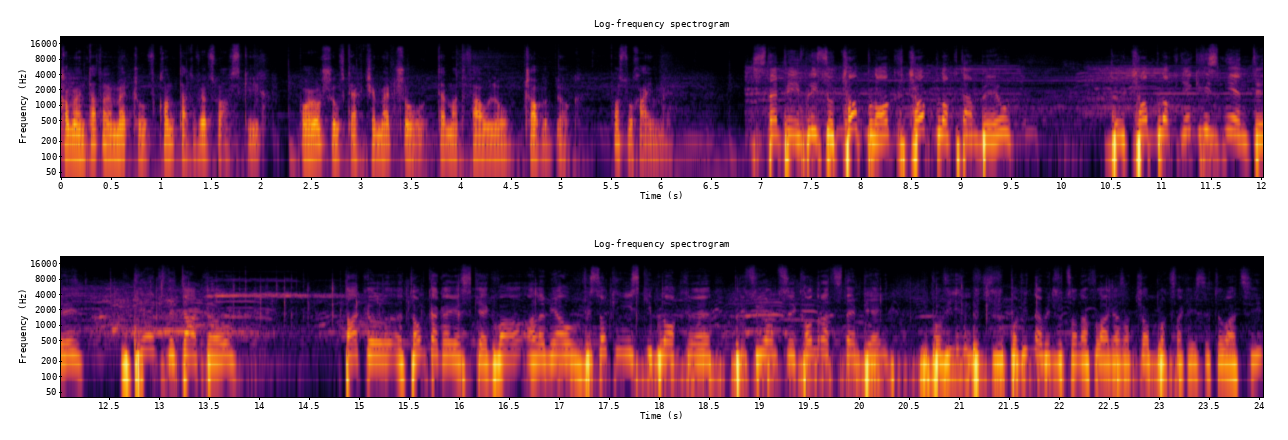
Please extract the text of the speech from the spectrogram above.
Komentator meczu w kątach wrocławskich poruszył w trakcie meczu temat faulu chop block. Posłuchajmy. Stępień w blicu, chop block, chop block tam był. Był chop block niegwizdnięty piękny tackle. Tackle Tomka Gajewskiego, ale miał wysoki, niski blok e, blicujący Konrad Stępień i powinien być, powinna być rzucona flaga za chop block w takiej sytuacji.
